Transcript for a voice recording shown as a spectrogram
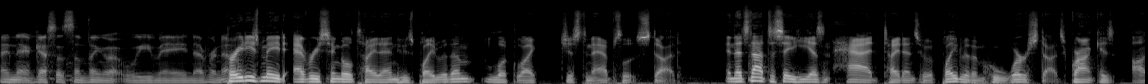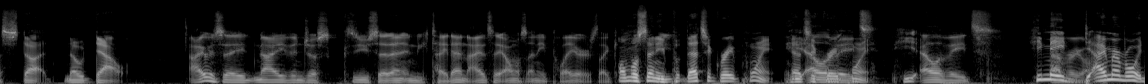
And I guess that's something that we may never know. Brady's made every single tight end who's played with him look like just an absolute stud. And that's not to say he hasn't had tight ends who have played with him who were studs. Gronk is a stud, no doubt. I would say not even just because you said any tight end. I would say almost any players. Like Almost any. He- that's a great point. That's a great point. He elevates. He made. Everyone. I remember what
